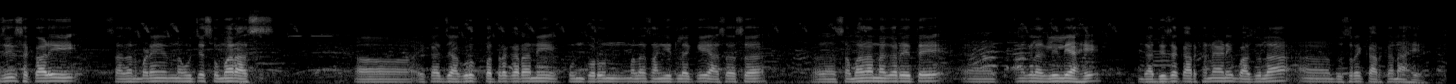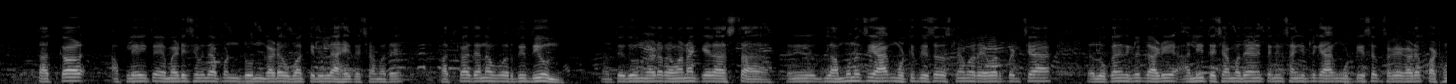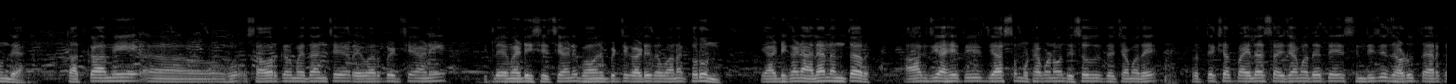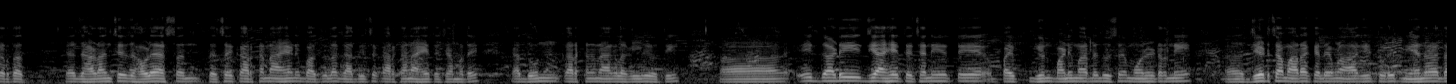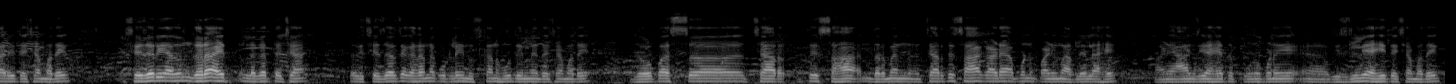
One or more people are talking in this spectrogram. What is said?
सकाळी साधारणपणे नऊच्या सुमारास एका जागरूक पत्रकाराने फोन करून मला सांगितलं की असं असं अ, समाधाननगर येथे आग लागलेली आहे. गादीचा कारखाना आणि बाजूला दुसरा एक कारखाना आहे. तात्काळ आपल्या इथे एम आय डी सीमध्ये आपण दोन गाड्या उभा केलेल्या आहे त्याच्यामध्ये. तात्काळ त्यांना वर्दी देऊन ते दोन गाड्या रवाना केल्या असता त्यांनी लांबूनच ही आग मोठी दिसत असल्यामुळे रेवरपेठच्या लोकांनी देखील गाडी आली त्याच्यामध्ये आणि त्यांनी सांगितलं की आग मोठी दिसत सगळ्या गाड्या पाठवून द्या. तात्काळ आम्ही हो सावरकर मैदानचे रेवरपेठचे आणि इथले एम आय डी सीचे आणि भवानीपेठची गाडी रवाना करून या ठिकाणी आल्यानंतर आग जी आहे ती जास्त मोठ्या प्रमाणात दिसत होती त्याच्यामध्ये. प्रत्यक्षात पाहिलं असतं याच्यामध्ये ते सिंधीचे झाडू तयार करतात. त्या झाडांचे झावळे असतात त्याचा एक कारखाना आहे आणि बाजूला गादीचा कारखाना आहे त्याच्यामध्ये. या दोन कारखान्यांना आग लागलेली होती. एक गाडी जी आहे त्याच्याने ते पाईप घेऊन पाणी मारले. दुसऱ्या मॉनिटरने जेटचा मारा केल्यामुळे आग ही त्वरित नियंत्रणात आली. त्याच्यामध्ये शेजारी अजून घरं आहेत लगत त्याच्या. तर शेजारच्या घरांना कुठलंही नुकसान होऊ दिलं नाही त्याच्यामध्ये. जवळपास चार ते सहा दरम्यान चार ते सहा गाड्या आपण पाणी मारलेलं आहे. आणि आग जी आहे तर पूर्णपणे विझलेली आहे त्याच्यामध्ये.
